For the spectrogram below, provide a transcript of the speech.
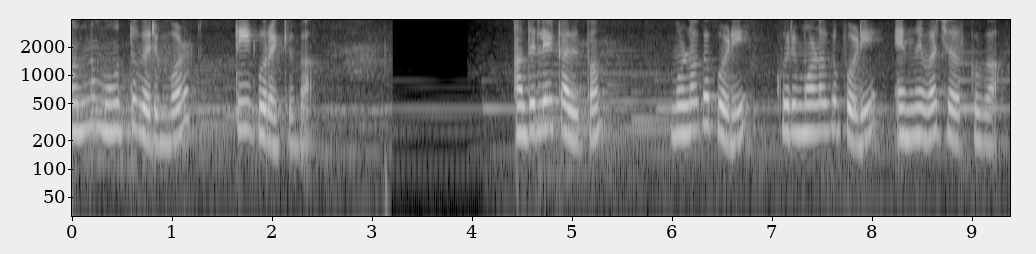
ഒന്ന് മൂത്ത് വരുമ്പോൾ തീ കുറയ്ക്കുക. അതിലേക്ക് അല്പം മുളക് പൊടി കുരുമുളക് പൊടി എന്നിവ ചേർക്കുക.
